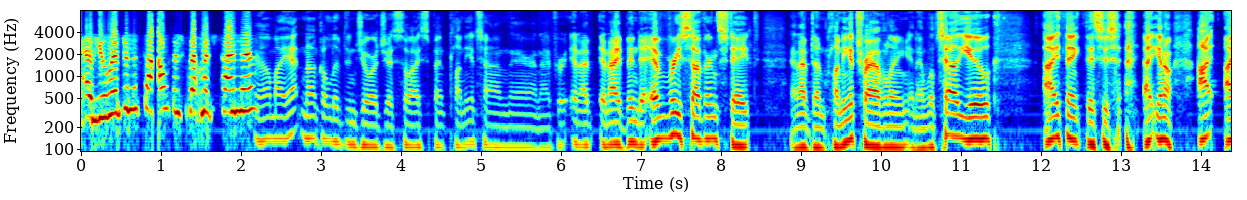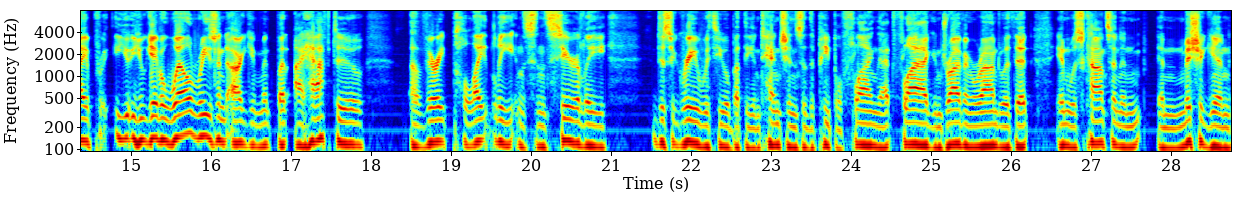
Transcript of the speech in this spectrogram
Have you lived in the South or spent much time there? Well, my aunt and uncle lived in Georgia, so I spent plenty of time there, and I've heard, and I've and I've been to every southern state, and I've done plenty of traveling, and I will tell you, I think this is, I- you know, I I you you gave a well reasoned argument, but I have to uh, very politely and sincerely disagree with you about the intentions of the people flying that flag and driving around with it in Wisconsin and, and Michigan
